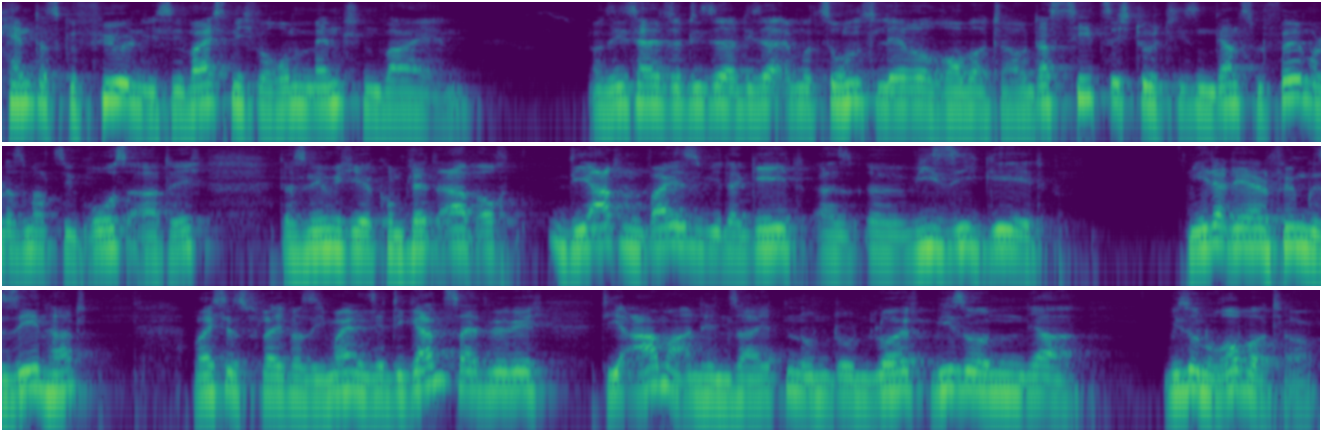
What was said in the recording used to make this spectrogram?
kennt das Gefühl nicht. Sie weiß nicht, warum Menschen weinen. Und sie ist halt so dieser, dieser emotionsleere Roboter. Und das zieht sich durch diesen ganzen Film und das macht sie großartig. Das nehme ich hier komplett ab. Auch die Art und Weise, wie, der geht, also, äh, wie sie geht. Jeder, der den Film gesehen hat, weiß jetzt vielleicht, was ich meine. Sie hat die ganze Zeit wirklich die Arme an den Seiten und, und läuft wie so ein, ja, wie so ein Roboter.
